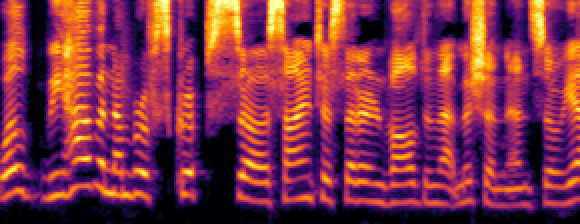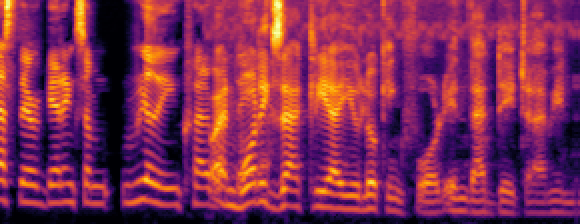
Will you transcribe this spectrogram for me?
Well, we have a number of Scripps uh, scientists that are involved in that mission. And so, yes, they're getting some really incredible And data. what exactly are you looking for in that data? I mean,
